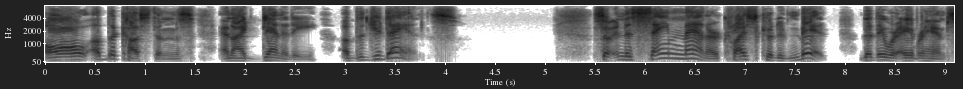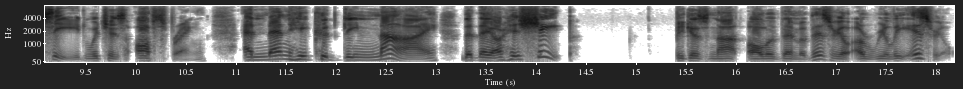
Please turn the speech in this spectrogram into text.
all of the customs and identity of the Judeans. So, in the same manner, Christ could admit that they were Abraham's seed, which is offspring, and then he could deny that they are his sheep, because not all of them of Israel are really Israel.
